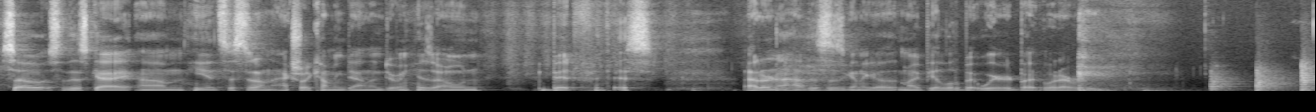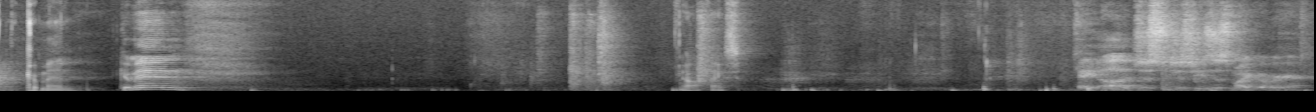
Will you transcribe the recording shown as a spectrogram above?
So, so this guy, um, he insisted on actually coming down and doing his own bit for this. I don't know how this is gonna go. It might be a little bit weird, but whatever. Come in. Come in. Oh, thanks. Hey, uh, just just use this mic over here.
